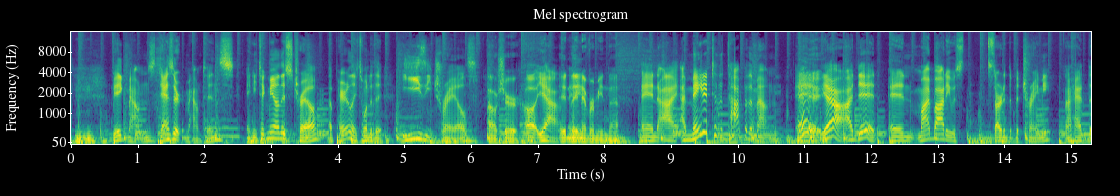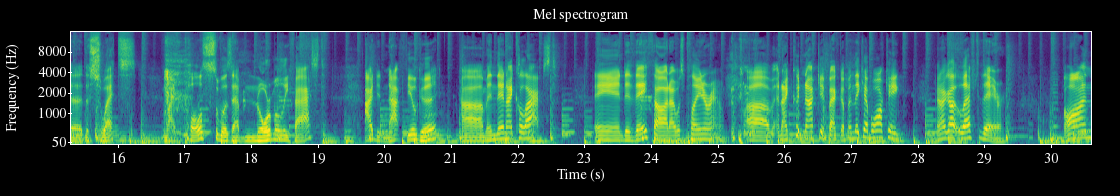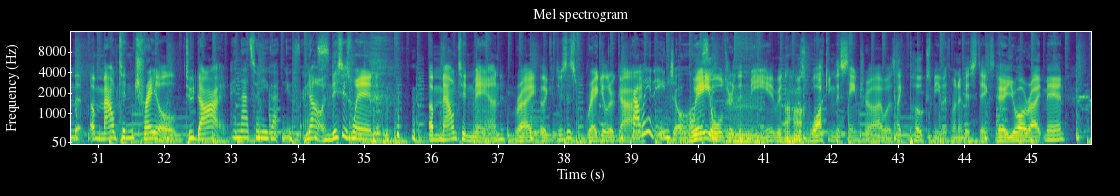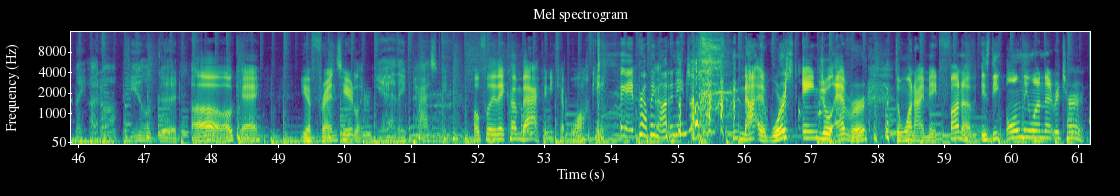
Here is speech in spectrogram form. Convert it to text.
big mountains, desert mountains. And he took me on this trail. Apparently, it's one of the easy trails. oh, sure. Oh yeah, It- they And- never mean that. and I, I made it to the top of the mountain. Hey. yeah, I did. And my body was started to betray me. I had the the sweats. My pulse was abnormally fast. I did not feel good. Um, and then I collapsed. And they thought I was playing around. Um, and I could not get back up. And they kept walking. And I got left there on a mountain trail to die. And that's when you got new friends. No, and this is when a mountain man, right? Like just this regular guy. Probably an angel. way honestly. older than me. but Uh-huh. Was walking the same trail I was. Like pokes me with one of his sticks. Hey, you all right, man? I'm like, I don't feel good. Oh, okay. You have friends here? Like, yeah, they passed me. Hopefully they come back. And he kept walking. Okay, probably not an angel. Not a worst angel ever. The one I made fun of is the only one that returns.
